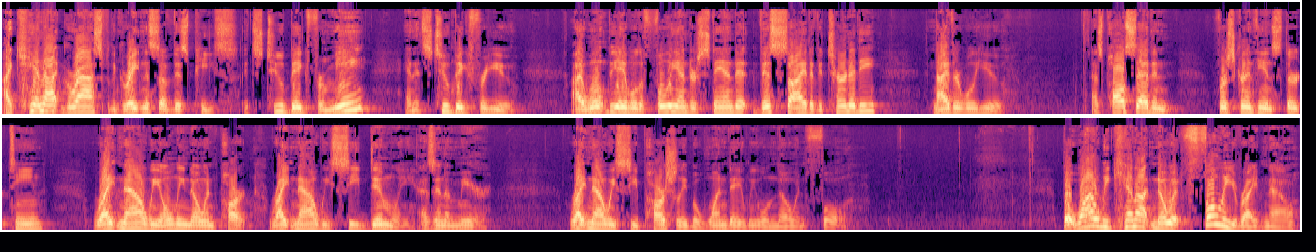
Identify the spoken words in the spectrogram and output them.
I cannot grasp the greatness of this peace. It's too big for me, and it's too big for you. I won't be able to fully understand it this side of eternity, neither will you. As Paul said in 1 Corinthians 13, right now we only know in part. Right now we see dimly, as in a mirror. Right now we see partially, but one day we will know in full. But while we cannot know it fully right now,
